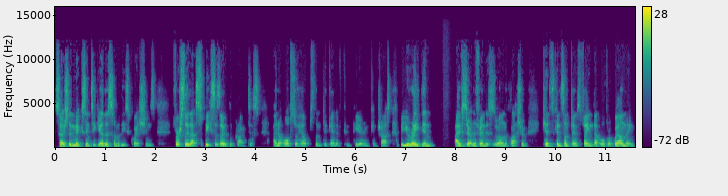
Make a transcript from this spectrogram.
So actually mixing together some of these questions, firstly, that spaces out the practice, and it also helps them to kind of compare and contrast. But you're right, then I've certainly found this as well in the classroom. Kids can sometimes find that overwhelming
